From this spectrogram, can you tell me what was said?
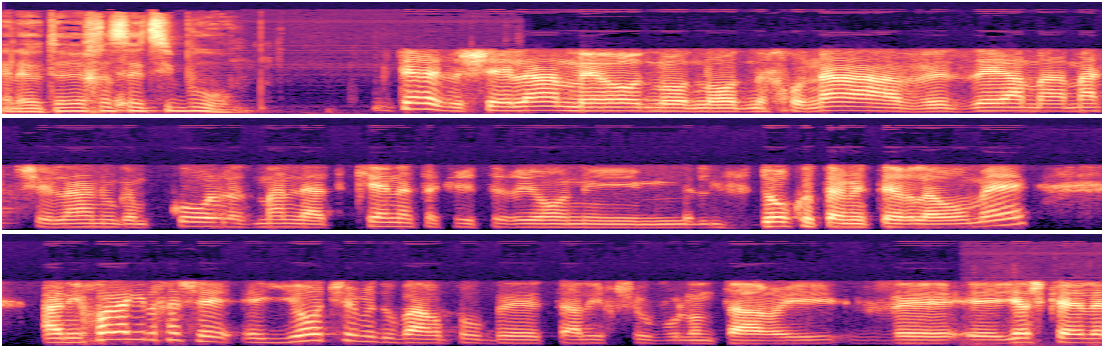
אלא יותר יחסי ציבור. תראה, זו שאלה מאוד מאוד מאוד נכונה, וזה המאמץ שלנו גם כל הזמן לעדכן את הקריטריונים, לבדוק אותם יותר לעומק. אני יכול להגיד לך שהיות שמדובר פה בתהליך שהוא וולונטרי, ויש כאלה,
